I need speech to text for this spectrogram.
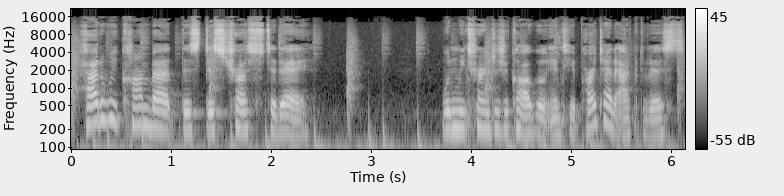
How do we combat this distrust today? When we turn to Chicago anti apartheid activists,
